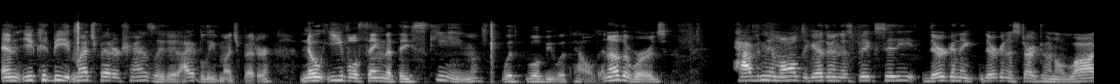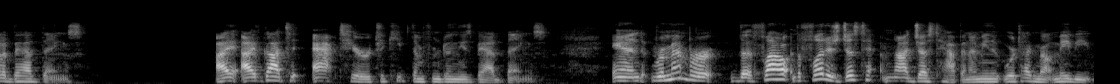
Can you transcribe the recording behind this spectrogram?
And it could be much better translated, I believe much better. No evil thing that they scheme with will be withheld. In other words, having them all together in this big city, they're gonna they're gonna start doing a lot of bad things. I I've got to act here to keep them from doing these bad things. And remember, the flower the flood is just not just happened. I mean, we're talking about maybe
